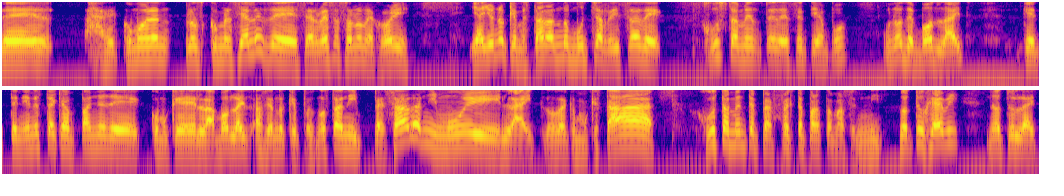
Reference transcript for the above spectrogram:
de, ¿cómo eran? Los comerciales de cerveza son lo mejor y, y hay uno que me está dando mucha risa de, justamente de ese tiempo, uno de Bud Light, que tenían esta campaña de como que la Bud Light haciendo que pues no está ni pesada ni muy light, o sea, como que está justamente perfecta para tomarse. No too heavy, no too light.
